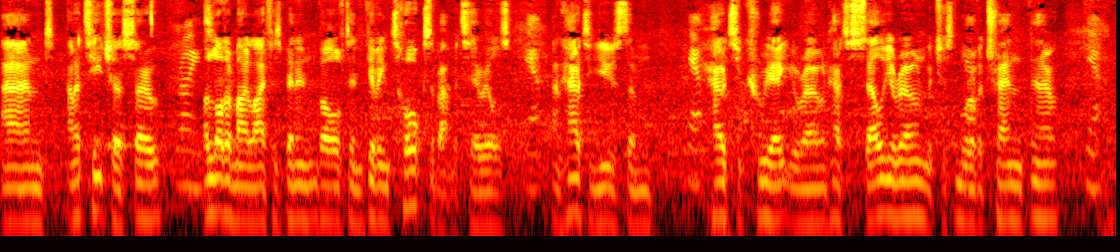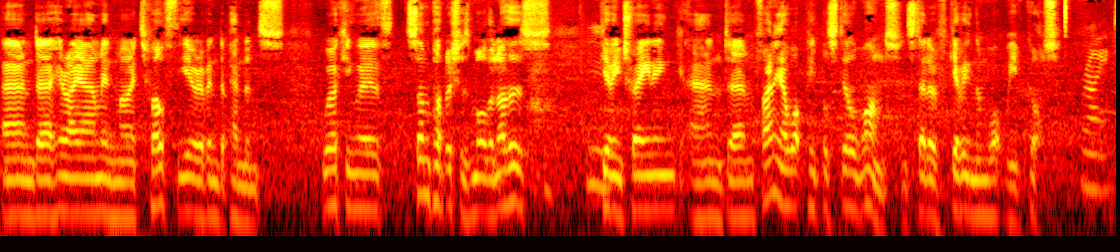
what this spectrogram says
and I'm a teacher. So Right. a lot of my life has been involved in giving talks about materials Yeah. and how to use them, Yeah. how to create your own, how to sell your own, which is more of a trend now. Yeah. And uh, here I am in my 12th year of independence, working with some publishers more than others, Mm. giving training and um, finding out what people still want instead of giving them what we've got. Right,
